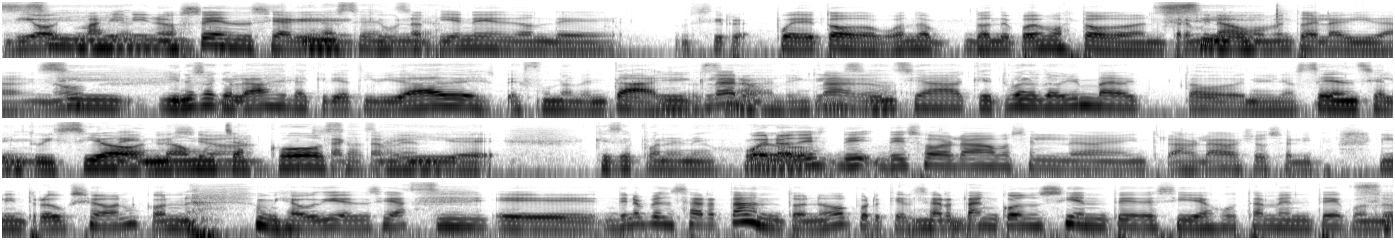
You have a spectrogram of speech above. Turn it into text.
digo, Sí, más bien inocencia que, inocencia. que uno tiene donde decir, puede todo, cuando, donde podemos todo en determinado Sí. momento de la vida, ¿no? Sí, y en eso que hablabas de la creatividad es, es fundamental. Sí, claro, sea, la claro. inconsciencia, que bueno, también va todo en la inocencia, la intuición, la ¿no? intuición, Muchas cosas ahí de, que se ponen en juego. Bueno, de, de- de eso hablábamos en la hablaba yo solita en la introducción con mi audiencia Sí. eh, de no pensar tanto, ¿no? Porque al ser tan consciente, decía justamente, cuando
